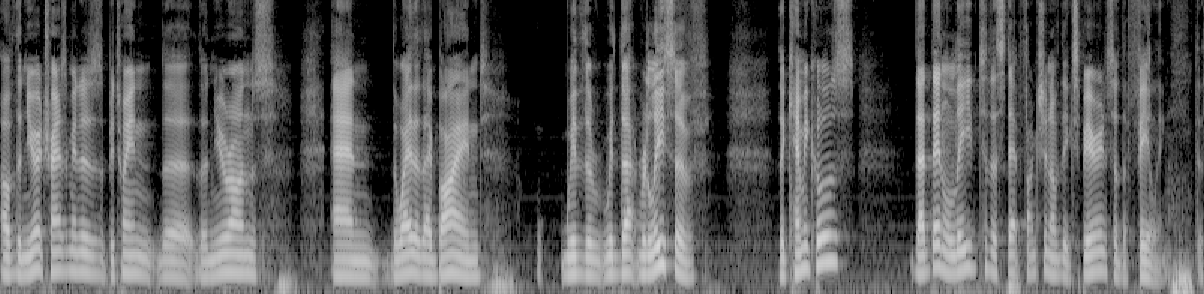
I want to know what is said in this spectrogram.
of the neurotransmitters between the, the neurons and the way that they bind with the with that release of the chemicals that then lead to the step function of the experience of the feeling, the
